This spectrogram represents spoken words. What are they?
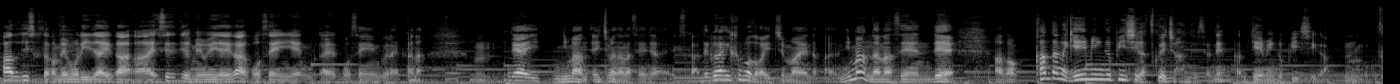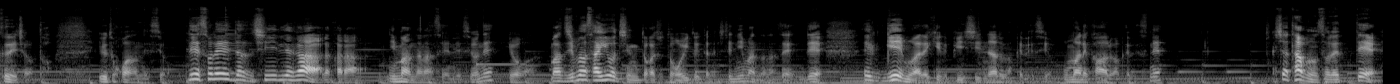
ハードディスクとかメモリー代が、あ SSD のメモリー代が5000円、えー、5000円ぐらいかな。うん。で、2万、1万7000円じゃないですか。で、グラフィックボードが1万円だから、2万7000円で、あの、簡単なゲーミング PC が作れちゃうんですよね。ゲーミング PC が。うん、作れちゃうというところなんですよ。で、それ、だ仕入れが、だから2万7000円ですよね。要は。まあ自分は作業賃とかちょっと置いといたりして2万7000円で、で、ゲームができる PC になるわけですよ。生まれ変わるわけですね。したら多分それって、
